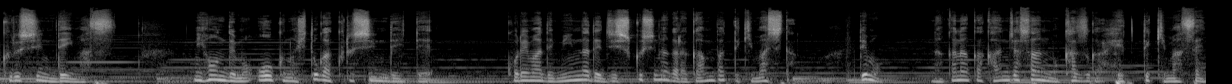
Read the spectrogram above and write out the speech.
苦しんでいます。日本でも多くの人が苦しんでいてこれまでみんなで自粛しながら頑張ってきました。でもなかなか患者さんの数が減ってきません。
